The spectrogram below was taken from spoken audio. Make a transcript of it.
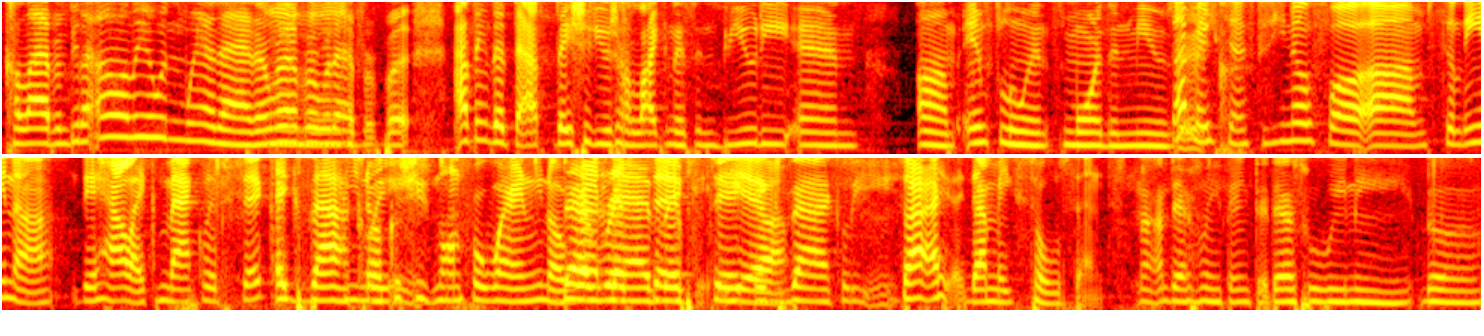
collab and be like, oh, Aaliyah wouldn't wear that or whatever, Mm-hmm. whatever. But I think that that they should use her likeness and beauty and um, influence more than music. That makes sense because you know for um, Selena they had like MAC lipstick. Exactly. You know because she's known for wearing you know that red, red, lipstick. lipstick, Yeah. exactly. So I, that makes total sense. No, I definitely think that that's what we need the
